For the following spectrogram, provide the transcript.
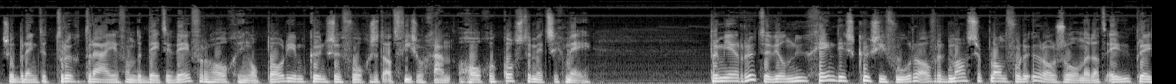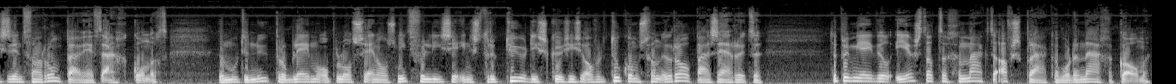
Zo brengt het terugdraaien van de btw-verhoging op podiumkunsten volgens het adviesorgaan hoge kosten met zich mee. Premier Rutte wil nu geen discussie voeren over het masterplan voor de eurozone dat EU-president Van Rompuy heeft aangekondigd. We moeten nu problemen oplossen en ons niet verliezen in structuurdiscussies over de toekomst van Europa, zei Rutte. De premier wil eerst dat de gemaakte afspraken worden nagekomen.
